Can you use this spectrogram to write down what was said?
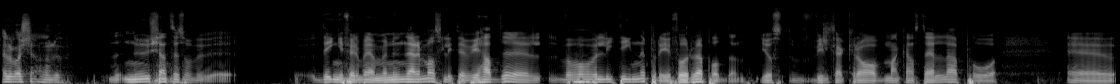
Eller vad känner du? Nu känns det som, det är inget fel med det, men nu närmar oss lite, vi hade, vi var väl lite inne på det i förra podden, just vilka krav man kan ställa på eh,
